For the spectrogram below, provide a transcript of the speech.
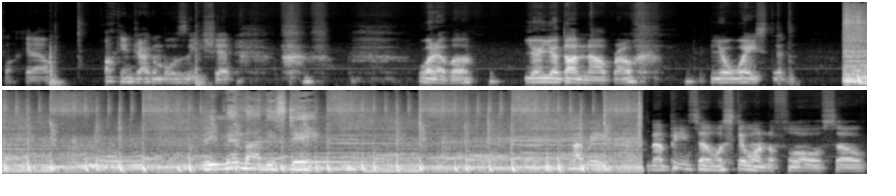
fucking hell, fucking Dragon Ball Z shit. Whatever. You're you're done now, bro. You're wasted. Remember this day. I mean, the pizza was still on the floor, so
